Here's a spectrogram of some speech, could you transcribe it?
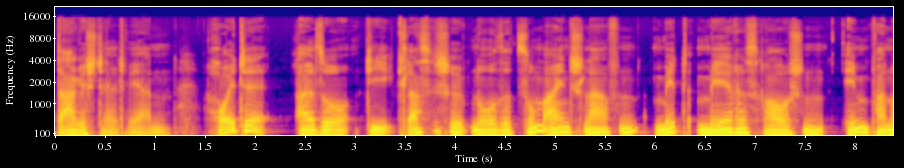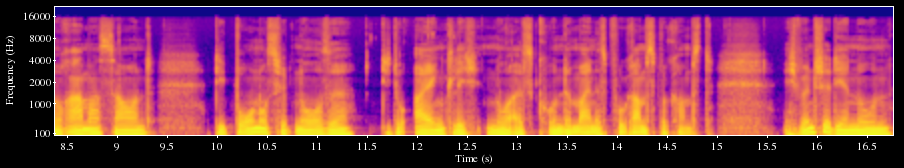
dargestellt werden. Heute also die klassische Hypnose zum Einschlafen mit Meeresrauschen im Panorama Sound, die Bonushypnose, die du eigentlich nur als Kunde meines Programms bekommst. Ich wünsche dir nun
